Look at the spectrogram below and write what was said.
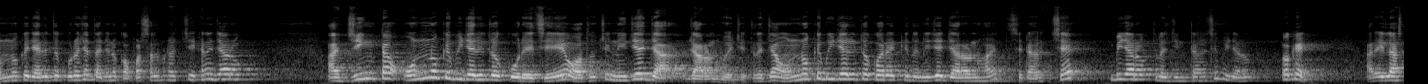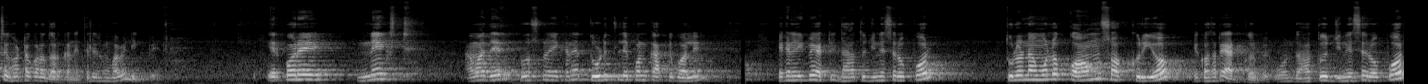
অন্যকে জারিত করেছে, তার জন্য কপার সালফেট হচ্ছে এখানে জারক। আর জিঙ্কটা অন্যকে বিজারিত করেছে, অথচ নিজের জা- জারণ হয়েছে। তাহলে যা অন্যকে বিজারিত করে কিন্তু নিজের জারণ হয়, সেটা হচ্ছে বিজারক। তাহলে জিঙ্কটা হচ্ছে বিজারক। ওকে আর এই লাস্টে ঘরটা করা দরকার নেই, তাহলে এরকমভাবে লিখবে। এরপরে নেক্সট আমাদের প্রশ্ন এখানে তড়িৎ লেপন কাকে বলে? এখানে লিখবে একটি ধাতু জিনিসের ওপর তুলনামূলক কম সক্রিয় এই কথাটা অ্যাড করবে। ধাতুর জিনিসের ওপর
